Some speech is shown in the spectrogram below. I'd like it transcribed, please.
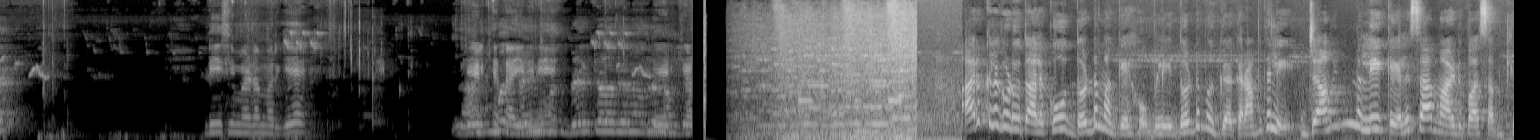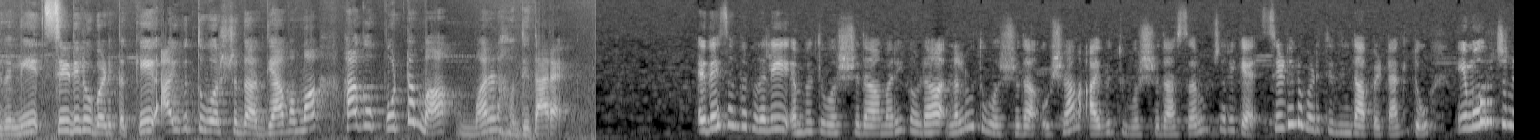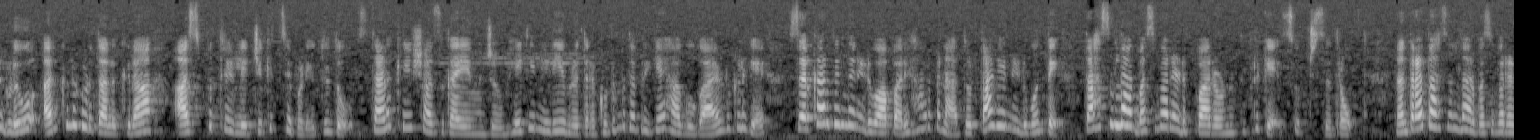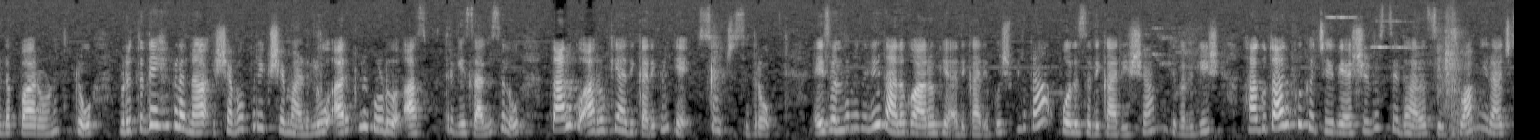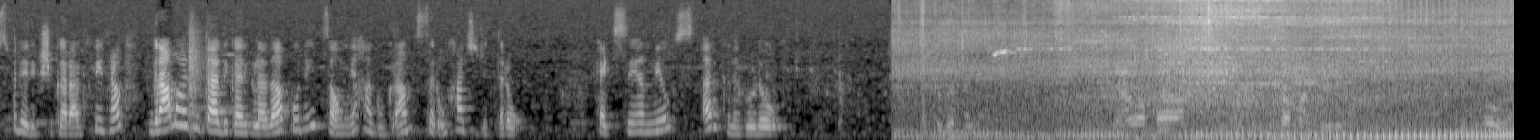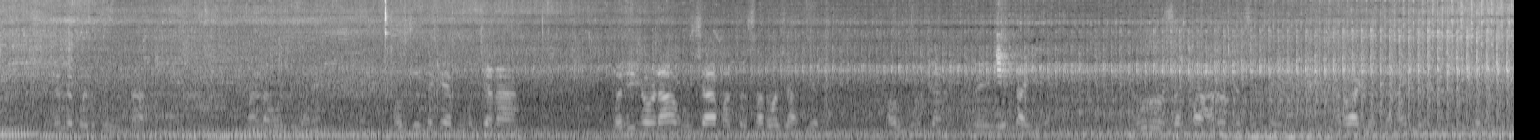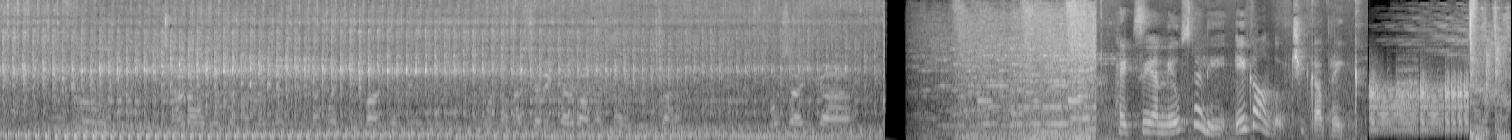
ಡಿ ಸಿ ಮೇಡಮ್ ಅವ್ರಿಗೆ ಕೇಳ್ಕೊತಾ ಇದ್ದೀನಿ. ಅಂದರೆ ತಾಲೂಕು ದೊಡ್ಡಮಗ್ಗೆ ಹೋಬಳಿ ದೊಡ್ಡಮಗ್ಗ ಗ್ರಾಮದಲ್ಲಿ ಜಾಮೀನಿನಲ್ಲಿ ಕೆಲಸ ಮಾಡುವ ಸಮಯದಲ್ಲಿ ಸಿಡಿಲು ಬಡಿತಕ್ಕೆ ಐವತ್ತು ವರ್ಷದ ದ್ಯಾವಮ್ಮ ಹಾಗೂ ಪುಟ್ಟಮ್ಮ ಮರಣ ಹೊಂದಿದ್ದಾರೆ. ಇದೇ ಸಂದರ್ಭದಲ್ಲಿ ಎಂಬತ್ತು ವರ್ಷದ ಮರಿಗೌಡ, ನಲವತ್ತು ವರ್ಷದ ಉಷಾ, ಐವತ್ತು ವರ್ಷದ ಸರೋಜರಿಗೆ ಸಿಡಿಲು ಬಡಿತದಿಂದ ಪೆಟ್ಟಾಗಿದ್ದು, ಈ ಮೂರು ಜನಗಳು ಅರಕಲಗೂಡು ತಾಲೂಕಿನ ಆಸ್ಪತ್ರೆಯಲ್ಲಿ ಚಿಕಿತ್ಸೆ ಪಡೆಯುತ್ತಿದ್ದು, ಸ್ಥಳಕ್ಕೆ ಶಾಸಕ ಎ ಮಂಜು ಭೇಟಿ ನೀಡಿ ಮೃತರ ಕುಟುಂಬದವರಿಗೆ ಹಾಗೂ ಗಾಯಾಳುಗಳಿಗೆ ಸರ್ಕಾರದಿಂದ ನೀಡುವ ಪರಿಹಾರವನ್ನು ತುರ್ತಾಗಿ ನೀಡುವಂತೆ ತಹಸೀಲ್ದಾರ್ ಬಸವರಡಪ್ಪ ರೋಣದವರಿಗೆ ಸೂಚಿಸಿದರು. ನಂತರ ತಹಸೀಲ್ದಾರ್ ಬಸವರೆಡ್ಡಪ್ಪ ರೋಣದವರು ಮೃತದೇಹಗಳನ್ನು ಶವ ಪರೀಕ್ಷೆ ಮಾಡಲು ಅರಕಲಗೂಡು ಆಸ್ಪತ್ರೆಗೆ ಸಾಗಿಸಲು ತಾಲೂಕು ಆರೋಗ್ಯಾಧಿಕಾರಿಗಳಿಗೆ ಸೂಚಿಸಿದರು. ಈ ಸಂದರ್ಭದಲ್ಲಿ ತಾಲೂಕು ಆರೋಗ್ಯ ಅಧಿಕಾರಿ ಪುಷ್ಪಲತಾ, ಪೊಲೀಸ್ ಅಧಿಕಾರಿ ಶ್ಯಾಮ್ ವರ್ಗೀಶ್ ಹಾಗೂ ತಾಲೂಕು ಕಚೇರಿಯ ಶಿರಸ್ತೆದಾರ ಸಿ ಸ್ವಾಮಿ ರಾಜಸ್ವ ನಿರೀಕ್ಷಕ ರಾಘವೇಂದ್ರ, ಗ್ರಾಮಾಡಳಿತಾಧಿಕಾರಿಗಳಾದ ಪುನೀತ್ ಸೌಮ್ಯ ಹಾಗೂ ಗ್ರಾಮಸ್ಥರು ಹಾಜರಿದ್ದರು. ನ್ಯೂಸ್ ಅರಕಲಗೂಡು ಪಕ್ಕದಲ್ಲಿ ಯಾವಮ್ಮ ಪುಟ್ಟಮ್ಮ ಅಂತೇಳಿ ಇಬ್ಬರು ಸಿಗಲು ಬದುಕಿನಿಂದ ಮರಣ ಹೊಂದಿದ್ದಾರೆ ಅವ್ರ ಜೊತೆಗೆ ಮೂರು ಜನ ಮರಿಗೌಡ, ಉಷಾ ಮತ್ತು ಸರೋಜ ಅಂತೇಳಿ ಅವ್ರ ಮೂರು ಜನ ಏಟಾಗಿದೆ ಇವರು ಸ್ವಲ್ಪ ಆರೋಗ್ಯ ಸ್ಥಿತಿ ಪರವಾಗಿಲ್ಲ, ಚೆನ್ನಾಗಿದೆ. ನಮ್ಮ ಈ ಭಾಗದಲ್ಲಿ ಒಂದು ಈಗ ನ್ಯೂಸ್ನಲ್ಲಿ ಈಗ ಒಂದು ಚಿಕ್ಕ ಬ್ರೇಕ್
